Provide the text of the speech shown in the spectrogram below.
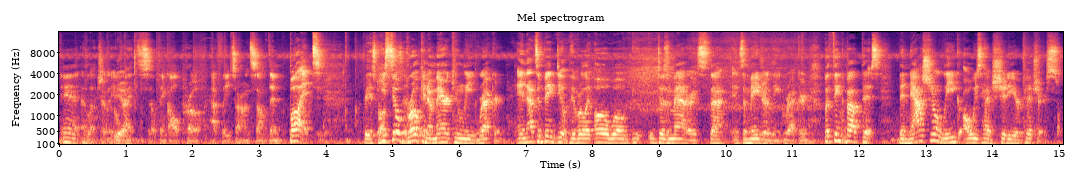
yeah, allegedly. Yeah. I still think all pro athletes are on something. But Baseball. he still broke an American League record, and that's a big deal. People are like, "Oh, well, it doesn't matter. It's that it's a major league record." But think about this: the National League always had shittier pitchers.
